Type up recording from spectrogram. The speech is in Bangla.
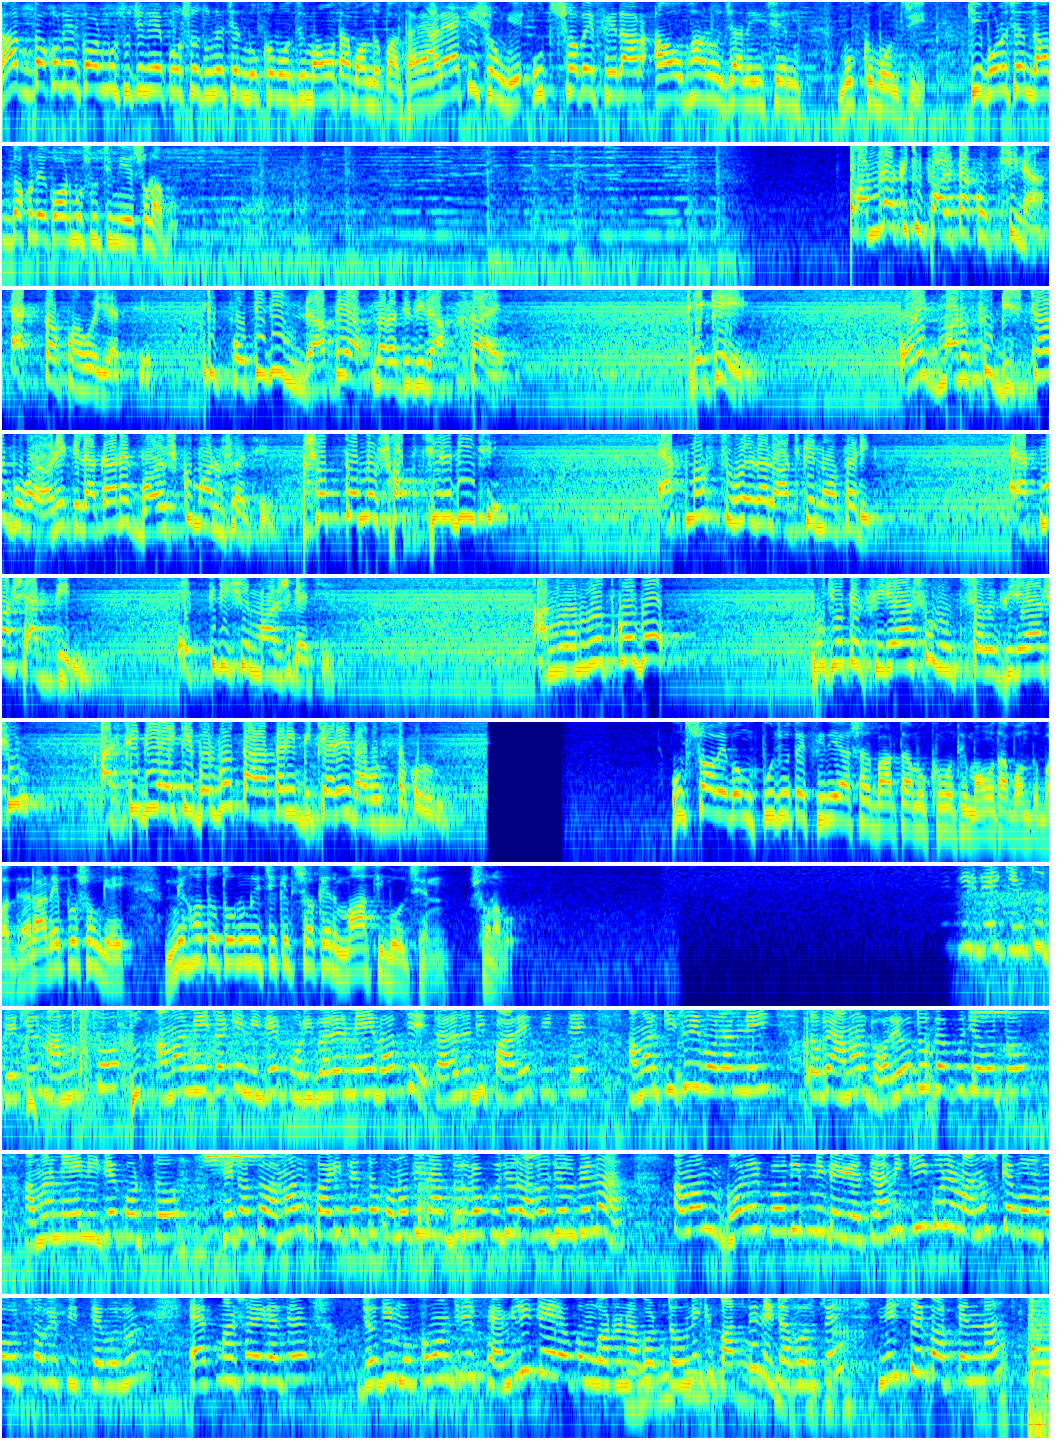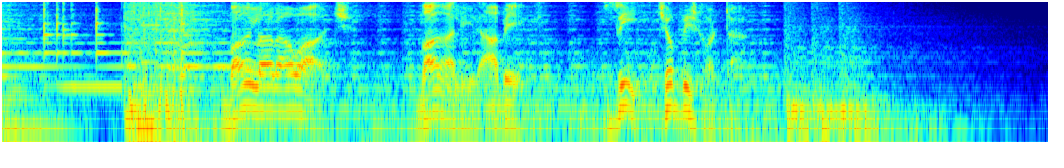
রাত দখলের কর্মসূচি নিয়ে প্রশ্ন তুলেছেন মুখ্যমন্ত্রী মমতা বন্দ্যোপাধ্যায়। আর একই সঙ্গে উৎসবে ফেরার আহ্বানও জানিয়েছেন মুখ্যমন্ত্রী। কি বলেছেন রাত দখলের কর্মসূচি নিয়ে শোনাবো। আমরা কিছু পাল্টা করছি না, একতরফা হয়ে যাচ্ছে। প্রতিদিন রাতে আপনারা যদি রাস্তায় থেকে অনেক মানুষ তো ডিস্টার্ব হয়, অনেক এলাকায় অনেক বয়স্ক মানুষ আছে। সত্ত্বেও আমরা সব ছেড়ে দিয়েছি। এক মাস তো হয়ে গেল, আজকে ন তারিখ। এক মাস একদিন। একত্রিশে মাস গেছে। আমি অনুরোধ করব, পুজোতে ফিরে আসুন, উৎসবে ফিরে আসুন, আর সিবিআইকে বলব, তাড়াতাড়ি বিচারের ব্যবস্থা করুন। উৎসব এবং পুজোতে ফিরে আসার বার্তা মুখ্যমন্ত্রী মমতা বন্দ্যোপাধ্যায়ের, আর এ প্রসঙ্গে নিহত তরুণী চিকিৎসকের মা কি বলছেন, শোনাবো। ফিরবে, কিন্তু দেশের মানুষ তো আমার মেয়েটাকে নিজের পরিবারের মেয়ে ভাবছে, তারা যদি পারে ফিরতে, আমার কিছুই বলার নেই। তবে আমার ঘরেও দুর্গাপুজো হতো, আমার মেয়ে নিজে করত, সেটা তো আমার বাড়িতে তো কোনোদিন আর দুর্গাপুজোর আলো জ্বলবে না। আমার ঘরের প্রদীপ নিভে গেছে। আমি কি করে মানুষকে বলব উৎসবে ফিরতে, বলুন? এক মাস হয়ে গেছে, যদি মুখ্যমন্ত্রীর ফ্যামিলিতে এরকম ঘটনা ঘটতো, উনি কি পারতেন এটা বলতে নিশ্চয়ই পারতেন না। বাংলার আওয়াজ, বাঙালির আবেগ। জি, চব্বিশ ঘণ্টা।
